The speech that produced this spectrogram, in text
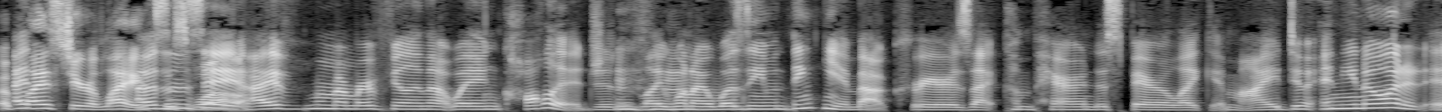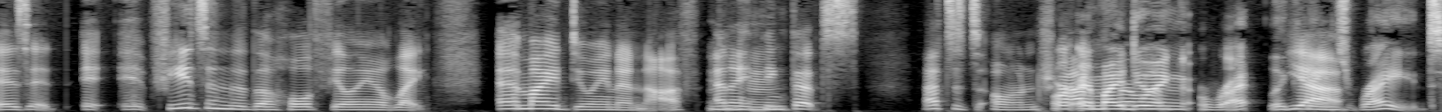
applies to your life I was gonna as well. say, I remember feeling that way in college, and like when Mhm. I wasn't even thinking about careers, that compare and despair. Like, am I doing? And you know what it is? It it, it feeds into the whole feeling of like, am I doing enough? And I Mhm. think that's that's its own. or trap am I for a lot- doing right, like Yeah. things right?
